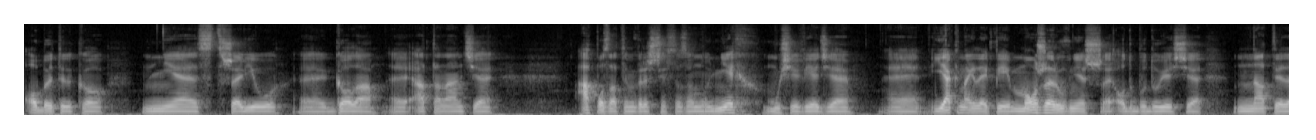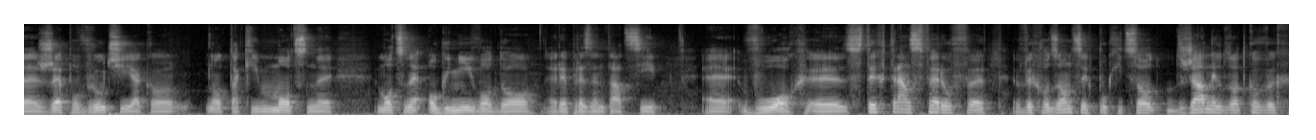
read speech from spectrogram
oby tylko nie strzelił gola Atalancie. A poza tym wreszcie sezonu niech mu się wiedzie jak najlepiej. Może również odbuduje się na tyle, że powróci jako no, taki mocny mocne ogniwo do reprezentacji e, Włoch. E, z tych transferów e, wychodzących póki co żadnych dodatkowych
